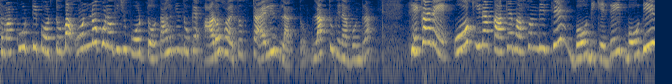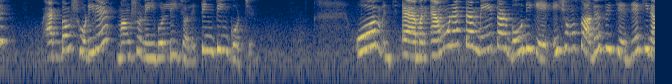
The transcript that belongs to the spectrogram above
তোমার কুর্তি পরতো বা অন্য কোনো কিছু পরতো, তাহলে কিন্তু ওকে আরও হয়তো স্টাইলিশ লাগতো। লাগতো কিনা বন্ধুরা? সেখানে ও কিনা কাকে ভাষণ দিচ্ছে? বৌদিকে। যেই বৌদির একদম শরীরে মাংস নেই বললেই চলে, টিং টিং করছে। ও মানে এমন একটা মেয়ে তার বৌদিকে এই সমস্ত আদেশ দিচ্ছে যে কিনা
